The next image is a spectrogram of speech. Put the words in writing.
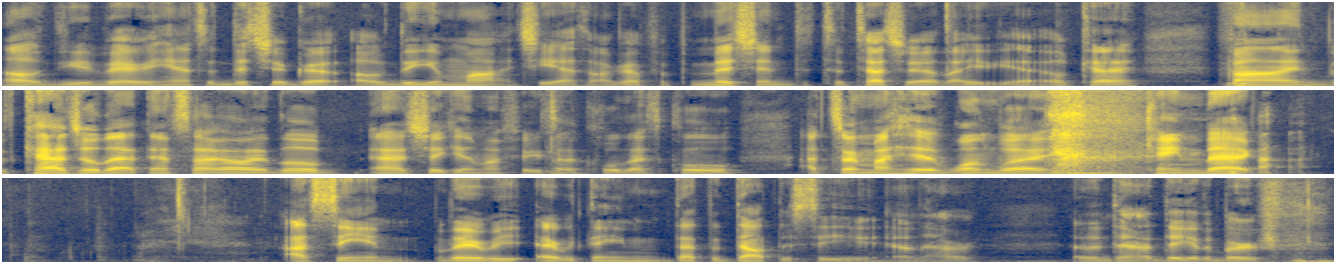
Oh, you're very handsome. This your girl. Oh, do you mind? She asked my girl for permission to, to touch her. Like, yeah, okay, fine. But casual that. That's like, oh, a little ass shaking in my face. That's cool. That's cool. I turned my head one way, came back. I seen literally everything that the doctor see in her, in her day of the birth.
